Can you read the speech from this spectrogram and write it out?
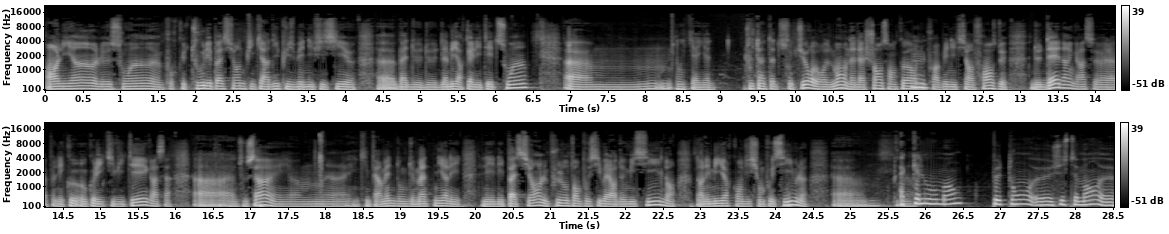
en lien le soin euh, pour que tous les patients de Picardie puissent bénéficier euh, euh, bah, de, de, de la meilleure qualité de soins. Donc il y a, il y a tout un tas de structures. Heureusement, on a de la chance encore de Mm. pouvoir bénéficier en France de de d'aide hein, grâce à la- les co- aux collectivités, grâce à, à tout ça, et, euh, et qui permettent donc de maintenir les, les, les patients le plus longtemps possible à leur domicile, dans, dans les meilleures conditions possibles. Euh, À quel moment peut-on euh, justement euh,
